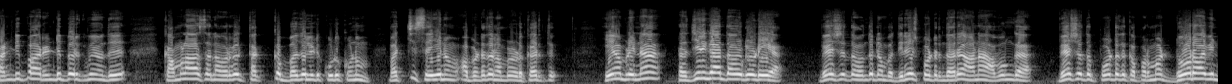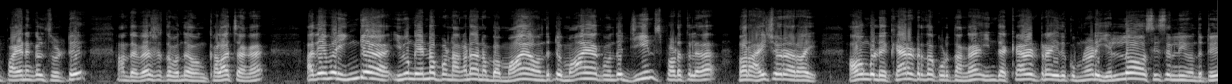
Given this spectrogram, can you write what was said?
கண்டிப்பாக ரெண்டு பேருக்குமே வந்து கமலஹாசன் அவர்கள் தக்க பதிலடி கொடுக்கணும் வச்சு செய்யணும் அப்படின்றது நம்மளோட கருத்து. ஏன் அப்படின்னா ரஜினிகாந்த் அவர்களுடைய வேஷத்தை வந்து நம்ம தினேஷ் போட்டிருந்தாரு. ஆனால் அவங்க வேஷத்தை போட்டதுக்கப்புறமா டோராவின் பயணங்கள் சொல்லிட்டு அந்த வேஷத்தை வந்து அவங்க கலாச்சாங்க. அதே மாதிரி இங்கே இவங்க என்ன பண்ணாங்கன்னா நம்ம மாயா வந்துட்டு மாயாவுக்கு வந்து ஜீன்ஸ் படத்தில் வர ஐஸ்வர்யா ராய் அவங்களுடைய கேரக்டர் தான் கொடுத்தாங்க. இந்த கேரக்டரை இதுக்கு முன்னாடி எல்லா சீசன்லேயும் வந்துட்டு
